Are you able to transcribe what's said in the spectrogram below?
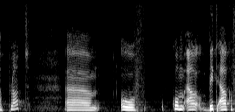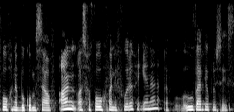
geplot. Ehm um, of kom el, bied elke volgende boek homself aan as gevolg van die vorige ene? Hoe werk jou proses?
